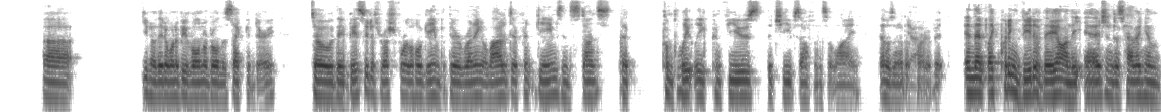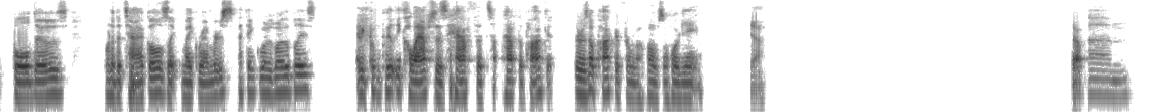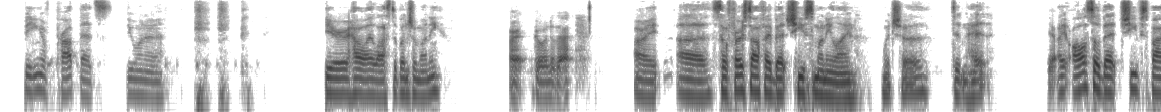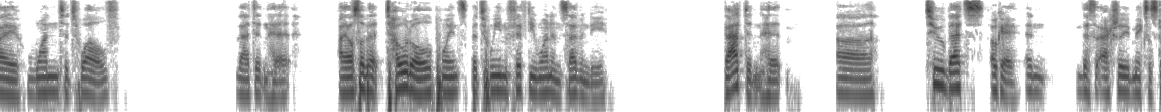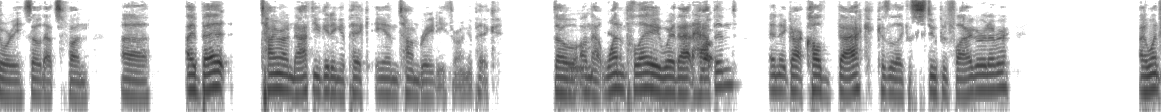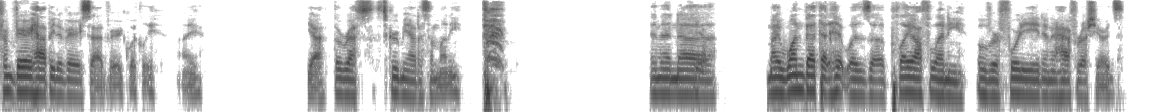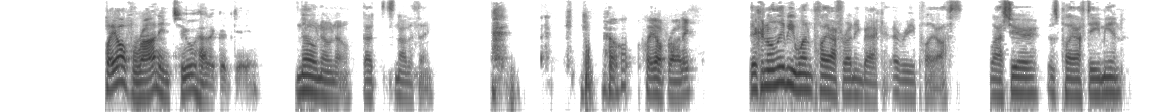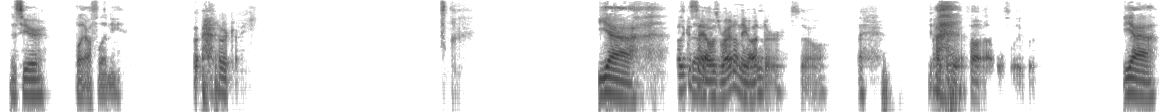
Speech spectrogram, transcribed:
Uh, you know, they don't want to be vulnerable in the secondary, so they basically just rushed for the whole game. But they're running a lot of different games and stunts that completely confused the Chiefs' offensive line. That was another Yeah. part of it. And then like putting Vita Vea on the edge and just having him bulldoze one of the tackles, like Mike Remmers, I think was one of the plays, and he completely collapses half the t- half the pocket. There was no pocket for Mahomes the whole game. Yeah. Um, speaking of prop bets, do you want to hear how I lost a bunch of money? All right, go into that. All right. Uh, so first off, I bet Chiefs money line, which uh didn't hit. Yeah. I also bet Chiefs by one to twelve. That didn't hit. I also bet total points between 51 and 70. That didn't hit. Uh, two bets. Okay, and this actually makes a story, so that's fun. Uh, I bet Tyrann Mathieu getting a pick and Tom Brady throwing a pick. So on that one play where that happened and it got called back because of like a stupid flag or whatever, I went from very happy to very sad very quickly. I, yeah, the refs screwed me out of some money. and then, uh, Yeah. my one bet that hit was uh, playoff Lenny over 48 and a half rush yards. Playoff Ronnie too had a good game. No, no, no, that's not a thing. No, playoff Ronnie. There can only be one playoff running back every playoffs. Last year it was playoff Damien. This year, playoff Lenny. okay. Yeah. I was gonna The- say I was right on the under, so Yeah. I thought obviously, but Yeah.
